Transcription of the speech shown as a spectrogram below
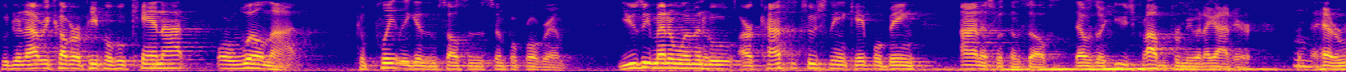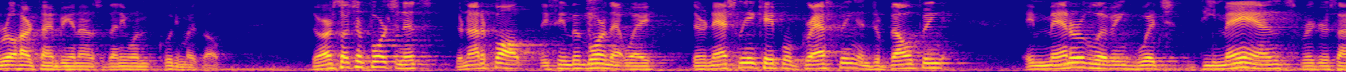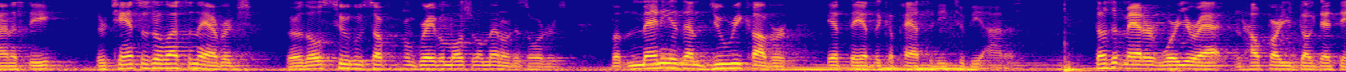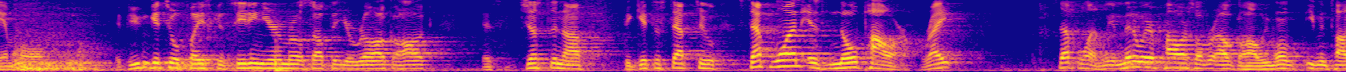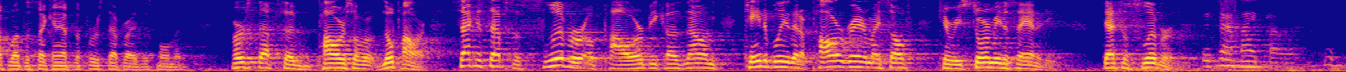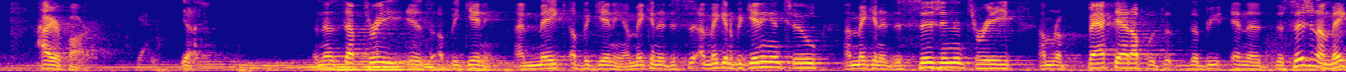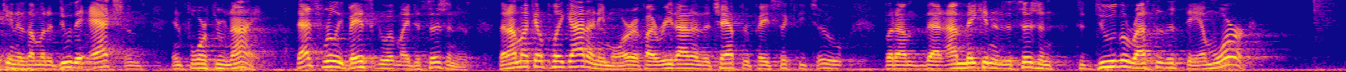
who do not recover are people who cannot or will not completely give themselves to this simple program. Usually men and women who are constitutionally incapable of being honest with themselves. That was a huge problem for me when I got here. Hmm. I had a real hard time being honest with anyone, including myself. There are such unfortunates. They're not at fault. They seem to have been born that way. They're naturally incapable of grasping and developing a manner of living which demands rigorous honesty. Their chances are less than average. There are those too who suffer from grave emotional mental disorders, but many of them do recover if they have the capacity to be honest. Doesn't matter where you're at and how far you've dug that damn hole. If you can get to a place conceding to your moral self that you're a real alcoholic, it's just enough to get to step two. Step one is no power, right? Step one, we admit we have powers over alcohol. We won't even talk about the second half, of the first step right at this moment. First step's uh, a powers over no power. Second step's a sliver of power because now I'm came to believe that a power greater than myself can restore me to sanity. That's a sliver. It's not my power. Higher power. Yeah. Yes. And then step three is a beginning. I make a beginning. I'm making a deci- I'm making a beginning in two. I'm making a decision in three. I'm going to back that up with the, the be- and the decision I'm making is I'm going to do the actions in four through nine. That's really basically what my decision is. That I'm not going to play God anymore. If I read on in the chapter, page 62, but I'm, that I'm making a decision to do the rest of this damn work.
